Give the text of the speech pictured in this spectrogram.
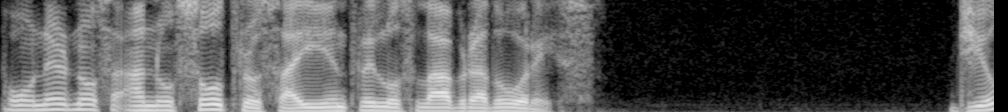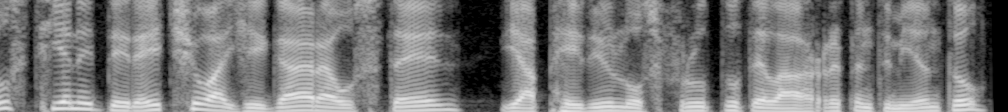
ponernos a nosotros ahí entre los labradores. ¿Dios tiene derecho a llegar a usted y a pedir los frutos del arrepentimiento?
